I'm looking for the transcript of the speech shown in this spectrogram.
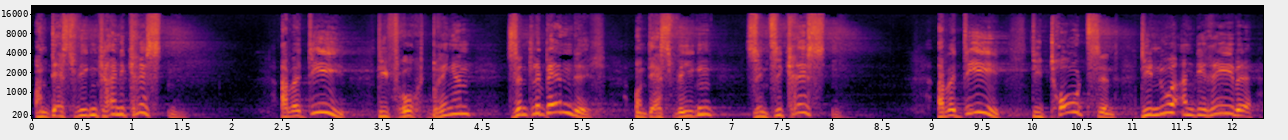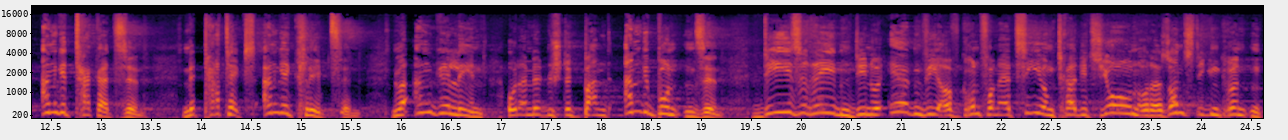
und deswegen keine Christen. Aber die, die Frucht bringen, sind lebendig und deswegen sind sie Christen. Aber die, die tot sind, die nur an die Rebe angetackert sind, mit Patex angeklebt sind, nur angelehnt oder mit einem Stück Band angebunden sind, diese Reben, die nur irgendwie aufgrund von Erziehung, Tradition oder sonstigen Gründen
